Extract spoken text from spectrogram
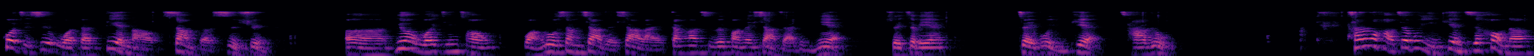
或者是我的电脑上的视讯。呃，因为我已经从网络上下载下来，刚刚是不是放在下载里面？所以这边这一部影片插入，插入好这部影片之后呢，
